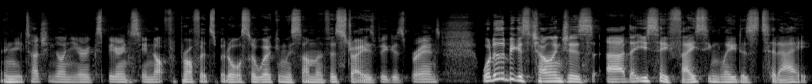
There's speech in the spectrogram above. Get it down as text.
and you're touching on your experience in not for profits, but also working with some of Australia's biggest brands, what are the biggest challenges uh, that you see facing leaders today?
